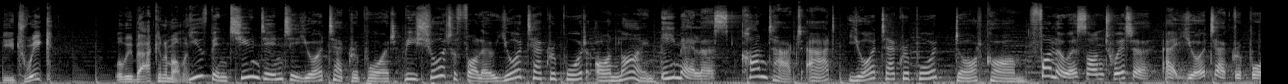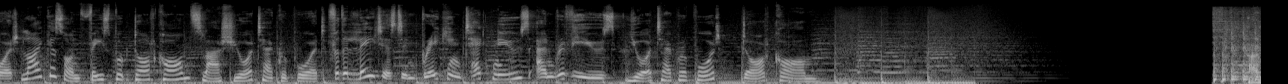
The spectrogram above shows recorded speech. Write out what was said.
each week. We'll be back in a moment. You've been tuned in to Your Tech Report. Be sure to follow Your Tech Report online. Email us contact at yourtechreport.com. Follow us on Twitter at Your Tech Report. Like us on facebook.com slash Your Tech Report for the latest in breaking tech news and reviews. YourTechReport.com.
